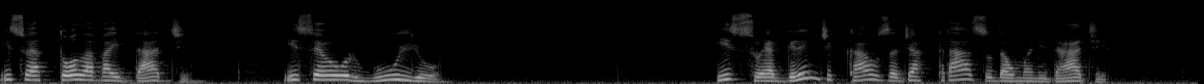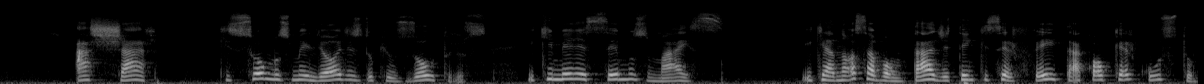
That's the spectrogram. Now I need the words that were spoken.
Isso é a tola vaidade. Isso é orgulho isso é a grande causa de atraso da humanidade. achar que somos melhores do que os outros e que merecemos mais, e que a nossa vontade tem que ser feita a qualquer custo.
